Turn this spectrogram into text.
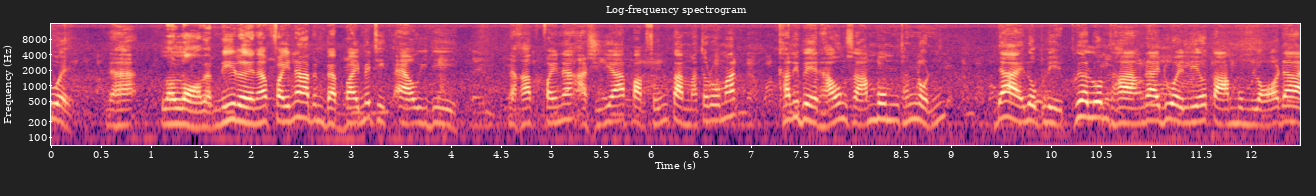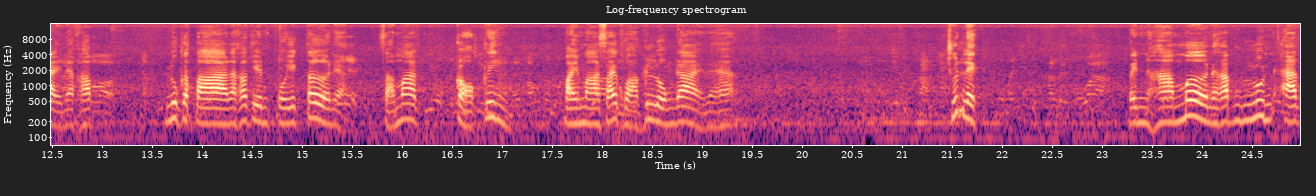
ด้วย นะฮะหล่อๆแบบนี้เลยนะ ไฟหน้าเป็นแบบไบเมทริก LED นะครับไฟหน้าอัจฉริยะปรับสูงต่ำอัตโนมัติ คาลิเบรตหาองศามุมถนนได้หลบหลีกเพื่อร่วมทางได้ด้วยเลี้ยวตามมุมล้อได้นะครับ ลูกตานะครับที่เป็นโปรเจคเตอร์เนี่ยสามารถกรอกกลิ้งไปมาซ้ายขวาขึ้นลงได้นะฮะชุดเหล็กเป็นฮาร์เมอร์นะครับ รุ่น a t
